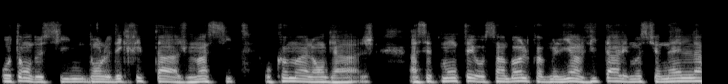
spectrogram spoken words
Autant de signes dont le décryptage m'incite au commun langage, à cette montée au symbole comme lien vital, émotionnel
